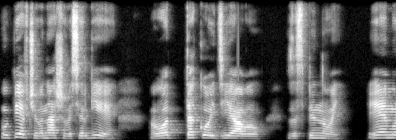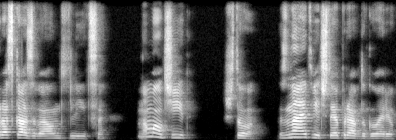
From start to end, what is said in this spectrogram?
У певчего нашего Сергея вот такой дьявол за спиной. Я ему рассказываю, а он злится. Но молчит. Что, Знает ведь, что я правду говорю,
